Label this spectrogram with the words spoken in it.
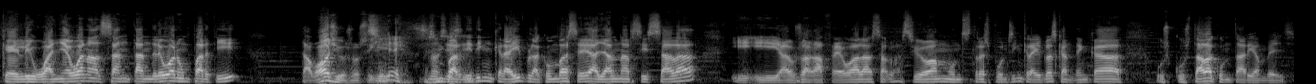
que li guanyeu en el Sant Andreu en un partit de bojos, o sigui, Sí. és No, un sí, partit sí. increïble, com va ser allà al Narcís Sala i, i us agafeu a la salvació amb uns tres punts increïbles que entenc que us costava comptar-hi amb ells.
